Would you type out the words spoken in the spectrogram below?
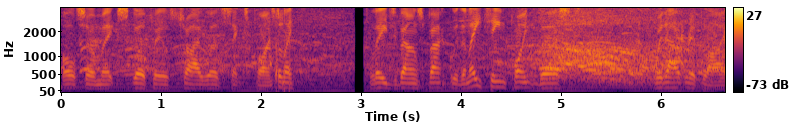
also makes Schofield's try worth six points. Leeds bounce back with an 18-point burst without reply.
